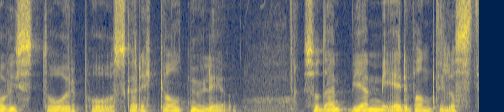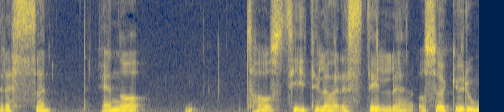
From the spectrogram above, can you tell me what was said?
Og vi står på og skal rekke alt mulig. Så er, vi er mer vant til å stresse enn å ta oss tid til å være stille og søke ro.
